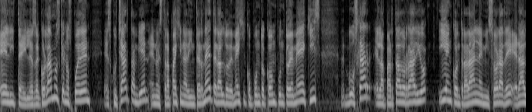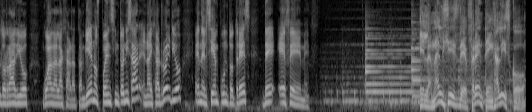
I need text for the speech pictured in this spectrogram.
Elite. Y les recordamos que nos pueden escuchar también en nuestra página de internet heraldodemexico.com.mx, buscar el apartado radio y encontrarán la emisora de Heraldo Radio Guadalajara. También nos pueden sintonizar en iHeartRadio en el 100.3 de FM. El análisis de frente en Jalisco.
